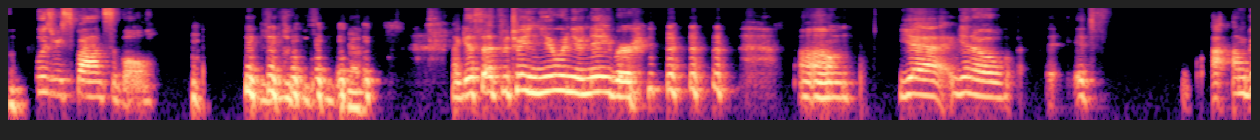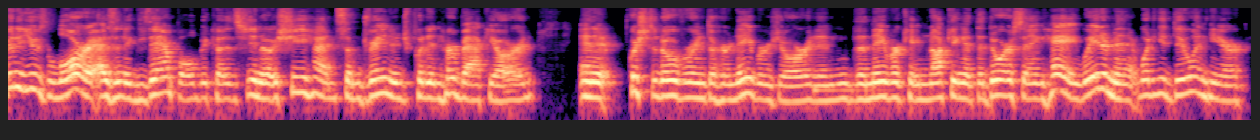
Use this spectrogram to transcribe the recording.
who's responsible? yeah. I guess that's between you and your neighbor. um, yeah, you know, it's I'm gonna use Laura as an example because, you know, she had some drainage put in her backyard and it pushed it over into her neighbor's yard and the neighbor came knocking at the door saying, hey, wait a minute, what are you doing here?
